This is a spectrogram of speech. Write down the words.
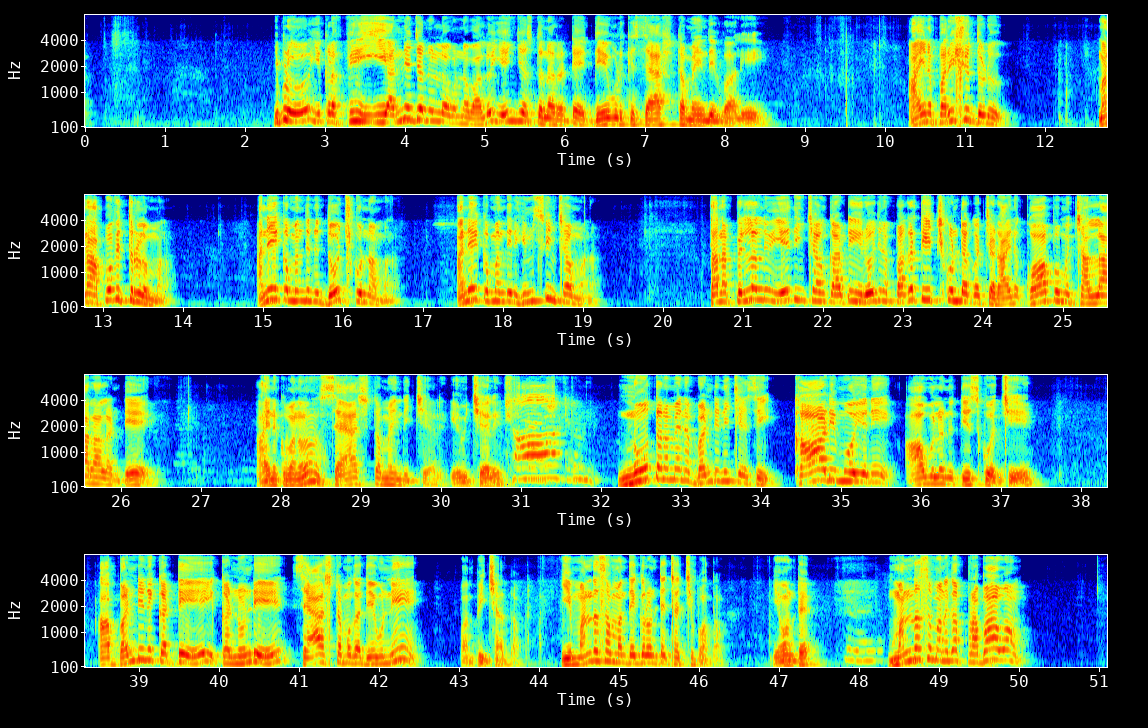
ఇప్పుడు ఇక్కడ ఫీ ఈ అన్యజనుల్లో ఉన్న వాళ్ళు ఏం చేస్తున్నారంటే దేవుడికి శ్రేష్టమైంది ఇవ్వాలి. ఆయన పరిశుద్ధుడు. మన అపవిత్రులం మనం. అనేక మందిని దోచుకున్నాం మనం. అనేక మందిని హింసించాం మనం. తన పిల్లల్ని వేధించాం కాబట్టి ఈ రోజున పగ తీర్చుకుంటాకు వచ్చాడు. ఆయన కోపము చల్లారాలంటే ఆయనకు మనం శ్రేష్టమైంది ఇచ్చేయాలి. ఏమి ఇచ్చేయాలి? నూతనమైన బండిని చేసి కాడి మోయని ఆవులను తీసుకువచ్చి ఆ బండిని కట్టి ఇక్కడ నుండి శాష్టముగా దేవుణ్ణి పంపించేద్దాం. ఈ మందసం మన దగ్గర ఉంటే చచ్చిపోతాం. ఏముంటే? మందసం అనగా ప్రభావం.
